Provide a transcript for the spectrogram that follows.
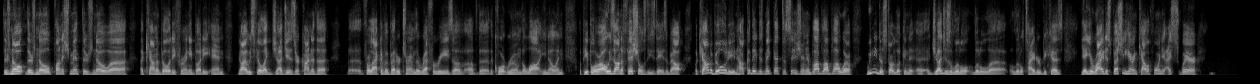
There's no there's no punishment, there's no uh accountability for anybody. And you know, I always feel like judges are kind of the uh, for lack of a better term, the referees of of the the courtroom, the law, you know, and people are always on officials these days about accountability and how could they just make that decision and blah blah blah. well we need to start looking at uh, judges a little little uh, a little tighter because yeah, you're right, especially here in California. I swear,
